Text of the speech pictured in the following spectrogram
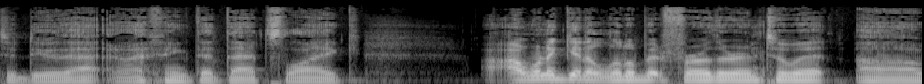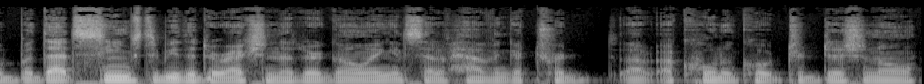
to do that, and I think that that's like I want to get a little bit further into it, uh, but that seems to be the direction that they're going instead of having a tra- a quote unquote traditional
